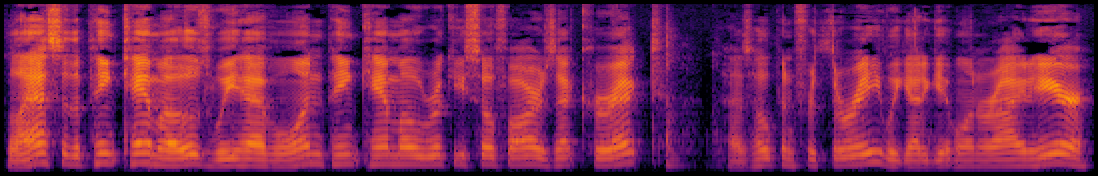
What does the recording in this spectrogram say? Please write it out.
Last of the pink camos, we have one pink camo rookie so far. Is that correct? I was hoping for three. We got to get one right here.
